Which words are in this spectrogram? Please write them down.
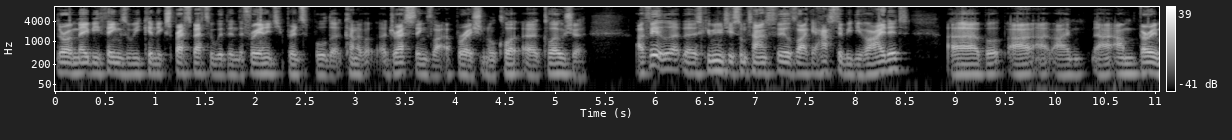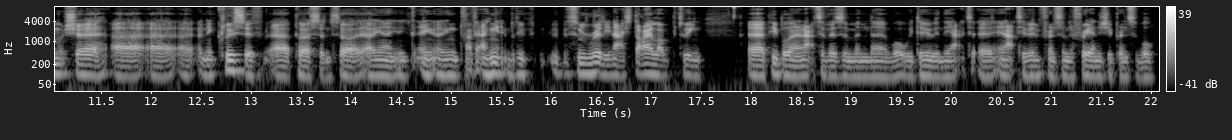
there are maybe things we can express better within the free energy principle that kind of address things like operational cl- uh, closure. I feel that the community sometimes feels like it has to be divided. Uh, but I, am very much a, a, a, an inclusive uh, person. So I think some really nice dialogue between uh, people in activism and uh, what we do in the act, uh, in active inference and the free energy principle.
